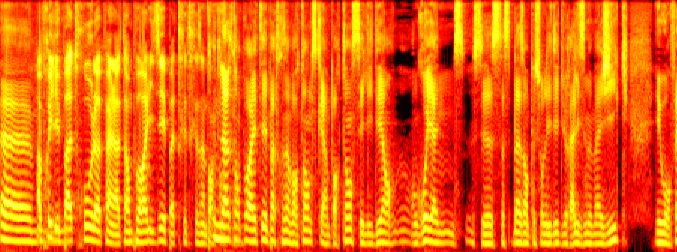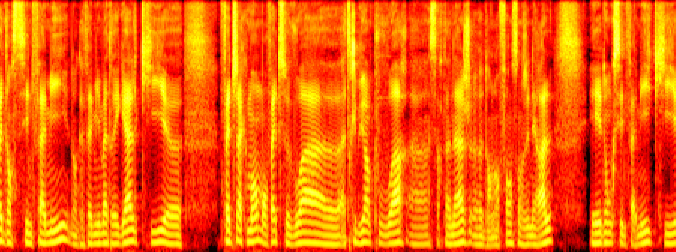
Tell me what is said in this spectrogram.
Euh, Après, il est pas trop. La, enfin, la temporalité est pas très très importante. la temporalité n'est pas très importante. Ce qui est important, c'est l'idée. En, en gros, il y a une, ça se base un peu sur l'idée du réalisme magique et où en fait, c'est une famille, donc la famille Madrigal, qui euh, en fait chaque membre en fait se voit euh, attribuer un pouvoir à un certain âge euh, dans l'enfance en général. Et donc c'est une famille qui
